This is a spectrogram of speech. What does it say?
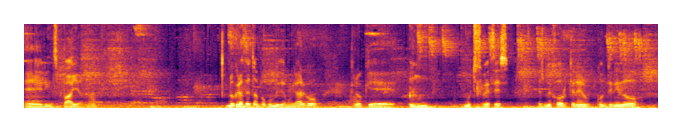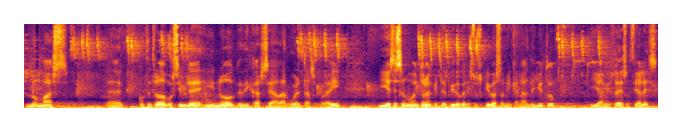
el Inspire. ¿no? no quiero hacer tampoco un vídeo muy largo, creo que muchas veces es mejor tener contenido lo más eh, concentrado posible y no dedicarse a dar vueltas por ahí. Y ese es el momento en el que te pido que te suscribas a mi canal de YouTube y a mis redes sociales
